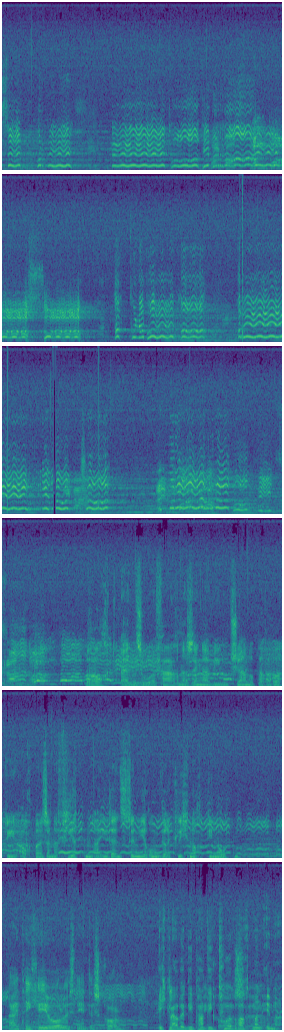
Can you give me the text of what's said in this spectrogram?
sempre, e tu vivrai. Ma non posso. Acqua una volta, all'irrinuncia. Braucht ein so erfahrener Sänger wie Luciano Pavarotti auch bei seiner vierten Aida-Inszenierung wirklich noch die Noten? I think you always need the score. Ich glaube, die Partitur braucht man immer.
